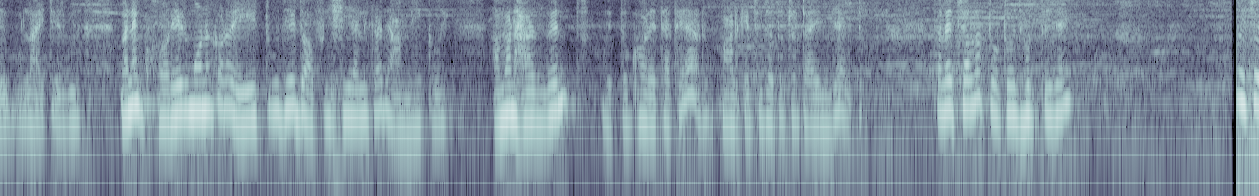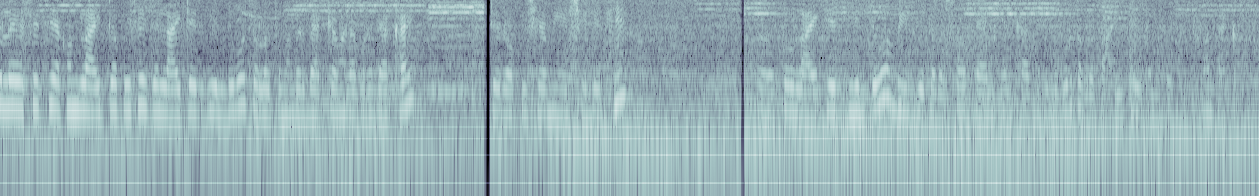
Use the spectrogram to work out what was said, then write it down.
দেবো লাইটের বিল মানে ঘরের, মনে করো এ টু জেড অফিসিয়াল কাজ, আমি করি আমার হাজব্যান্ড ওই তো ঘরে থাকে, আর মার্কেটে যতটা টাইম যায় একটু তাহলে চলো টোটো ধরতে যাই। আমি চলে এসেছি এখন লাইট অফিসে যে লাইটের বিল দেবো, চলো তোমাদের ব্যাক ক্যামেরা করে দেখাই। লাইটের অফিসে আমি এসে গেছি। তো লাইটের বিল দেবো বিল দিয়ে তারপর সব ব্যাংকের কাজগুলো করে তারপরে বাড়ি গিয়ে তোমাদের সাথে দেখা হবে।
